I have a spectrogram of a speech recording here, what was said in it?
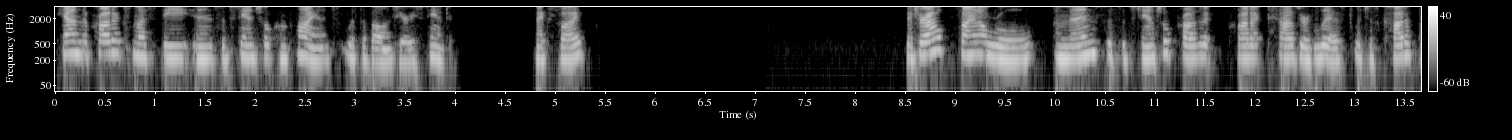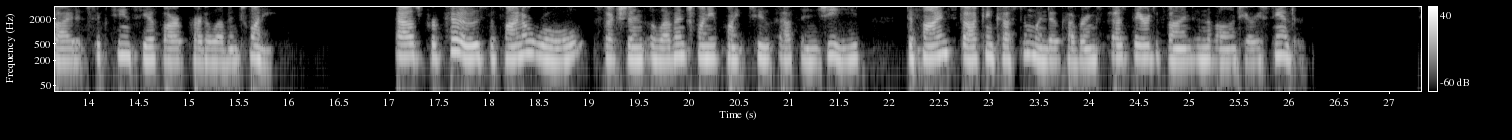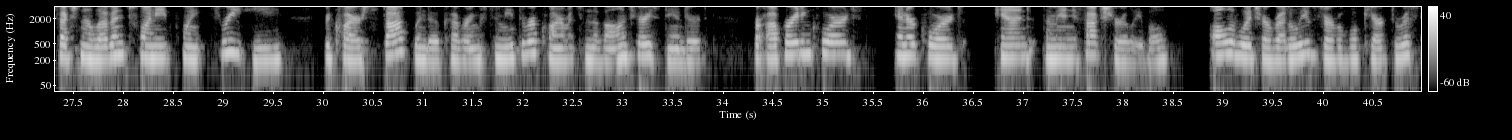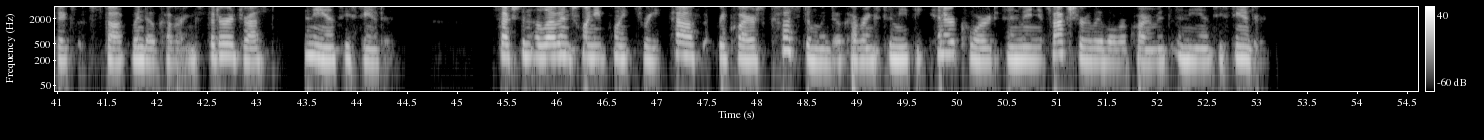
and the products must be in substantial compliance with the voluntary standard. Next slide. The draft final rule amends the substantial product, product hazard list, which is codified at 16 CFR Part 1120. As proposed, the final rule, sections 1120.2 F and G, define stock and custom window coverings as they are defined in the voluntary standard. Section 1120.3E requires stock window coverings to meet the requirements in the voluntary standard for operating cords, inner cords, and the manufacturer label, all of which are readily observable characteristics of stock window coverings that are addressed in the ANSI standard. Section 1120.3F requires custom window coverings to meet the inner cord and manufacturer label requirements in the ANSI standard.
